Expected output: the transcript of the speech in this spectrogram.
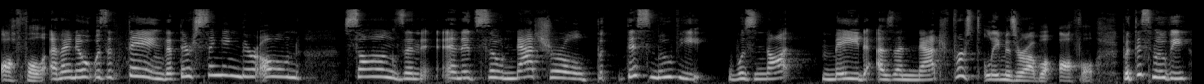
awful, and I know it was a thing that they're singing their own songs and and it's so natural, but this movie was not made as a nat first Les Miserables awful, but this movie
